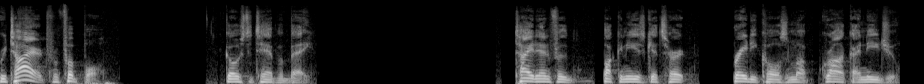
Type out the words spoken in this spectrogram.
Retired from football, goes to Tampa Bay. Tight end for the Buccaneers gets hurt. Brady calls him up. Gronk, I need you.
